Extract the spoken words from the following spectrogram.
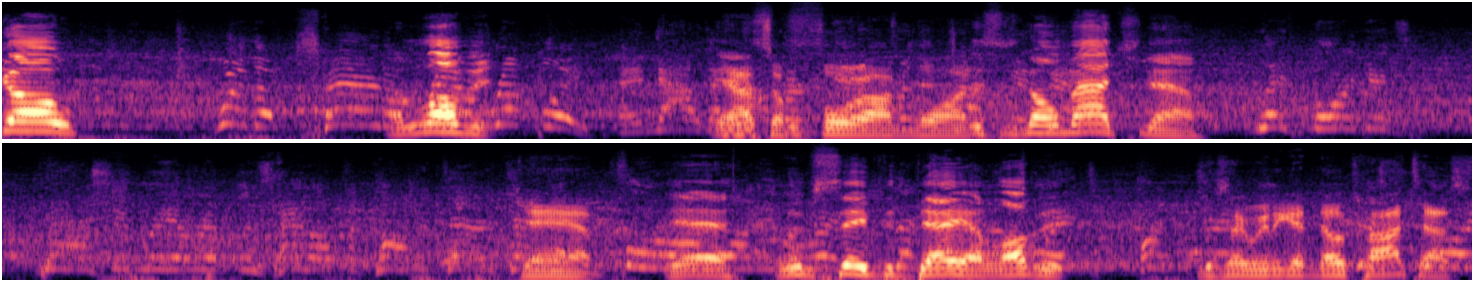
go. With a chair to I love it. Ripley. And now Yeah, it's a four on one. This is no match now. Liv Morgan's bashing Rhea Ripley's head off the commentary table. Damn. Yeah, Luke saved the day. I love it. Looks like we're gonna get no contest.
